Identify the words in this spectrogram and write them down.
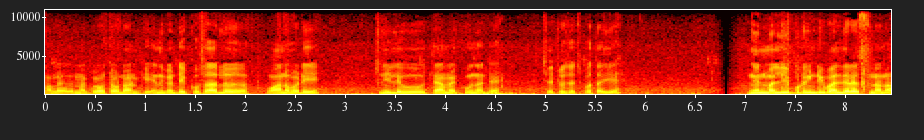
మళ్ళీ ఏదైనా గ్రోత్ అవ్వడానికి. ఎందుకంటే ఎక్కువసార్లు వానబడి నీళ్ళు తేమ ఎక్కువ ఉందంటే చెట్లు చచ్చిపోతాయి. నేను మళ్ళీ ఇప్పుడు ఇంటికి బయలుదేరేస్తున్నాను.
